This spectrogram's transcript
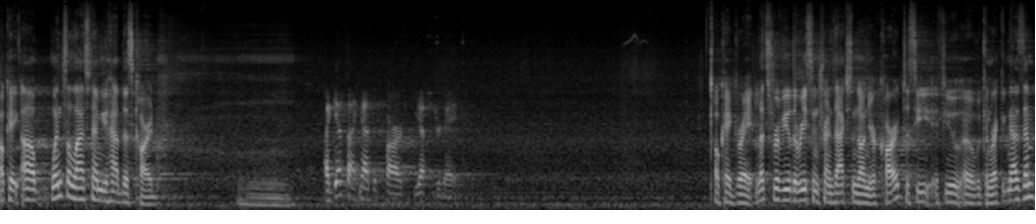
Okay, uh, when's the last time you had this card? I guess I had the card yesterday. Okay, great. Let's review the recent transactions on your card to see if you, uh, we can recognize them.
